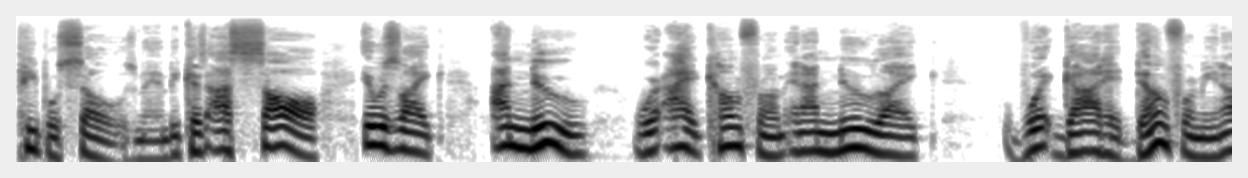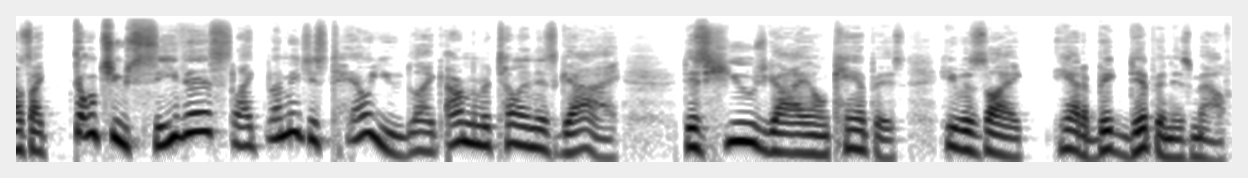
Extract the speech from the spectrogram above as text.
people's souls, man, because I saw it was like I knew where I had come from and I knew like what God had done for me. And I was like, don't you see this? Like, let me just tell you. Like, I remember telling this guy, this huge guy on campus, he was like, he had a big dip in his mouth.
